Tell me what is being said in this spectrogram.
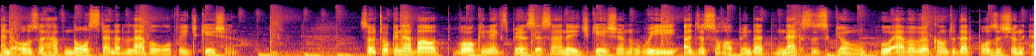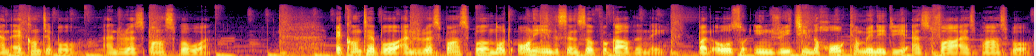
and also have no standard level of education. So, talking about working experiences and education, we are just hoping that the next Sikyong, whoever will come to that position, an accountable and responsible one accountable and responsible not only in the sense of governing, but also in reaching the whole community as far as possible.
